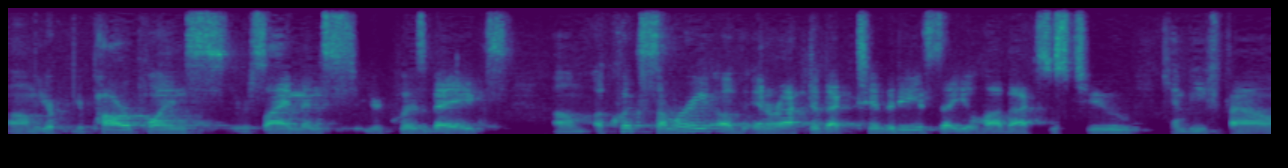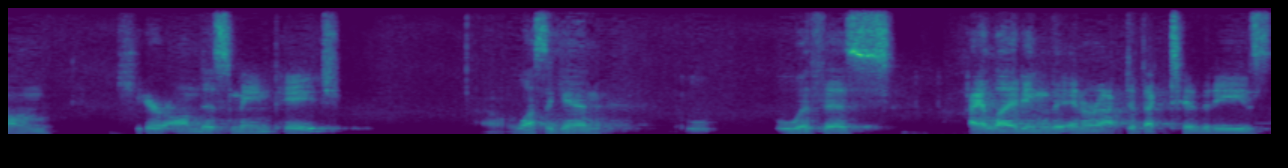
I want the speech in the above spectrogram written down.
Um, your, your PowerPoints, your assignments, your quiz banks, um, a quick summary of interactive activities that you'll have access to can be found here on this main page. Uh, once again, with this highlighting the interactive activities,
